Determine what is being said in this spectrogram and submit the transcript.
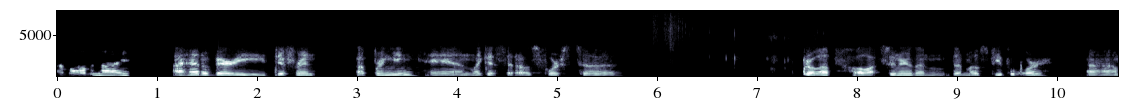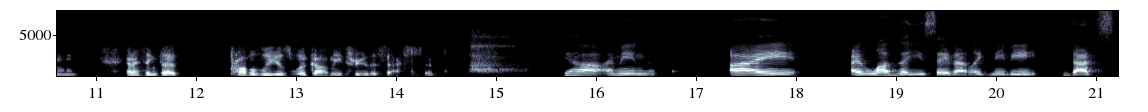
my mom and I. I had a very different upbringing, and like I said, I was forced to grow up a lot sooner than than most people were, um, and I think that probably is what got me through this accident. Yeah, I mean, I I love that you say that. Like maybe that's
